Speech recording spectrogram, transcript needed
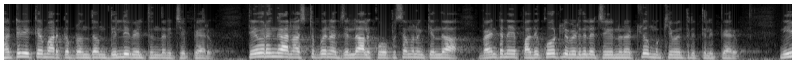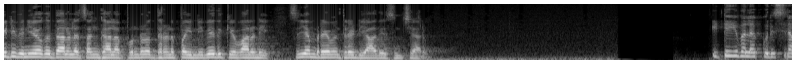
భట్టి విక్రమార్క బృందం ఢిల్లీ వెళ్తుందని చెప్పారు. తీవ్రంగా నష్టపోయిన జిల్లాలకు ఉపశమనం కింద వెంటనే పది కోట్లు విడుదల చేయనున్నట్లు ముఖ్యమంత్రి తెలిపారు. నీటి వినియోగదారుల సంఘాల పునరుద్ధరణపై నివేదిక ఇవ్వాలని సీఎం రేవంత్ రెడ్డి ఆదేశించారు. ఇటీవల కురిసిన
